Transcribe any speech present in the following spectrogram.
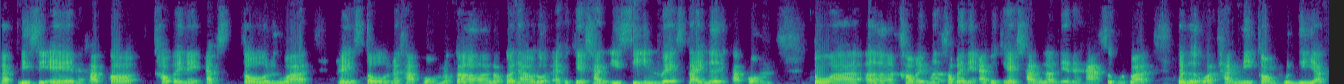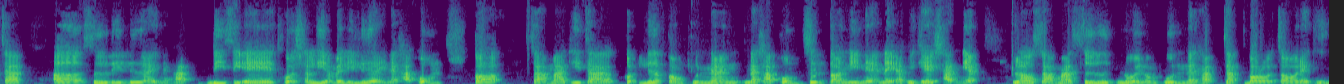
แบบ DCA นะครับก็เข้าไปใน App Store หรือว่า Play Store นะครับผมแล้วก็แล้วก็ดาวน์โหลดแอปพลิเคชัน Easy Invest ได้เลยครับผมตัวเอ่อเข้าไปเมื่อเข้าไปในแอปพลิเคชันแล้วเนี่ยนะฮะสมมติว่าถ้าเกิดว่าท่านมีกองทุนที่อยากจะเอ่อซื้อเรื่อยๆนะครับ DCA ถั่วเฉลี่ยไปเรื่อยๆนะครับผมก็ สามารถที่จะกดเลือกกองทุนนั้นนะครับ ผมซึ่งตอนนี้เนี่ยในแอปพลิเคชันเนี่ยเราสามารถซื้อหน่วยลงทุนนะครับ จากบรจได้ถึง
